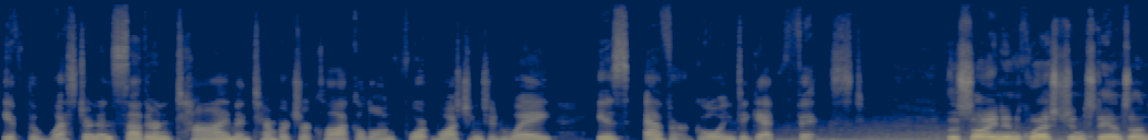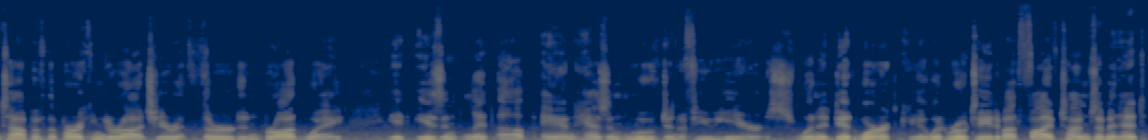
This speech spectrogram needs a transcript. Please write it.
if the western and southern time and temperature clock along Fort Washington Way is ever going to get fixed. The sign in question stands on top of the parking garage here at 3rd and Broadway. It isn't lit up and hasn't moved in a few years. When it did work, it would rotate about five times a minute,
